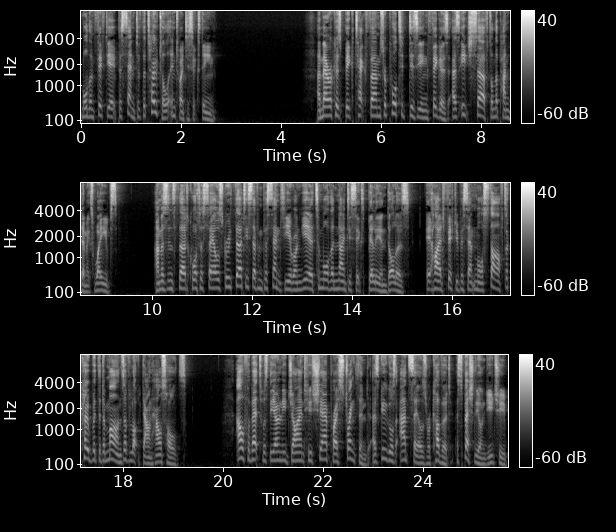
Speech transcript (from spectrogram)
more than 58% of the total in 2016. America's big tech firms reported dizzying figures as each surfed on the pandemic's waves. Amazon's third quarter sales grew 37% year on year to more than $96 billion. It hired 50% more staff to cope with the demands of lockdown households. Alphabet was the only giant whose share price strengthened as Google's ad sales recovered, especially on YouTube.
